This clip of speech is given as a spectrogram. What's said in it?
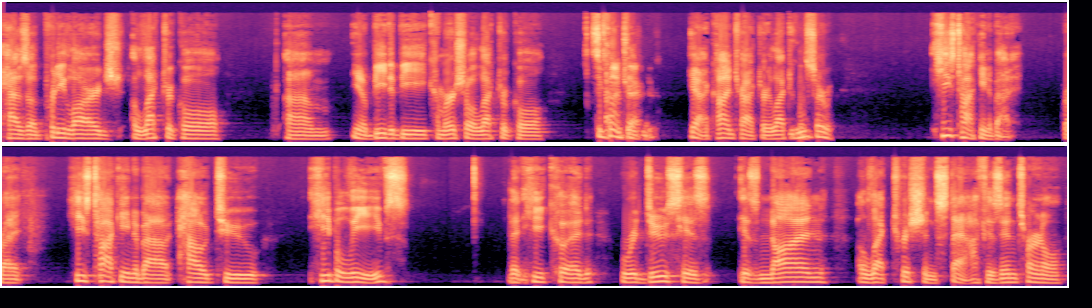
has a pretty large electrical, um, you know, B two B commercial electrical. It's a contractor. yeah, contractor, electrical mm-hmm. service. He's talking about it, right? He's talking about how to he believes that he could reduce his his non electrician staff, his internal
